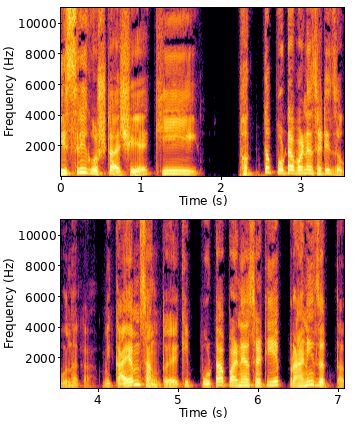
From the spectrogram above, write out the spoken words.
तिसरी गोष्ट अशी आहे की फक्त पोटा पाण्यासाठी जगू नका. मी कायम सांगतोय की पोटा पाण्यासाठी हे प्राणी जगतात.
